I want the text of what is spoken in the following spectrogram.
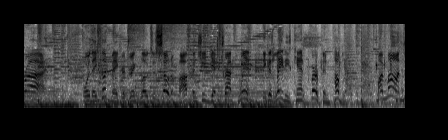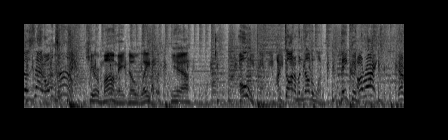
Right. Or they could make her drink loads of soda pop and she'd get trapped wind because ladies can't burp in public. My mom does that all the time. Your mom ain't no lady. Yeah. Oh, I thought of another one. They could. All right! That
